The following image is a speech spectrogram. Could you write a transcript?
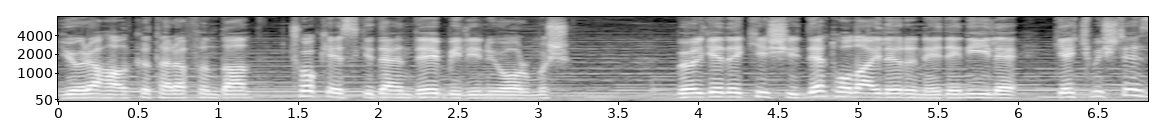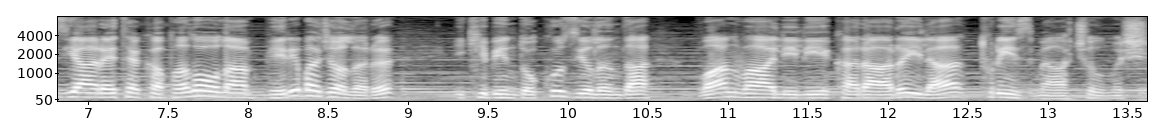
yöre halkı tarafından çok eskiden de biliniyormuş. Bölgedeki şiddet olayları nedeniyle geçmişte ziyarete kapalı olan peri bacaları 2009 yılında Van Valiliği kararıyla turizme açılmış.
